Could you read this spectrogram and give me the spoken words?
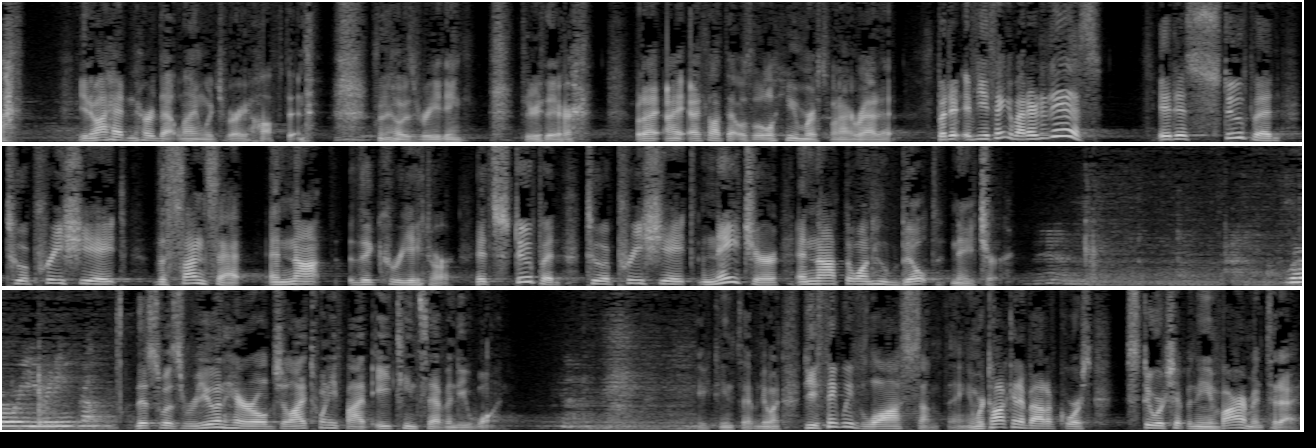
you know, I hadn't heard that language very often when I was reading through there, but I, I, I thought that was a little humorous when I read it. But if you think about it, it is. It is stupid to appreciate the sunset and not the creator. It's stupid to appreciate nature and not the one who built nature. Where were you reading from? This was Review and Herald, July 25, 1871. 1871. Do you think we've lost something? And we're talking about, of course, stewardship in the environment today.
